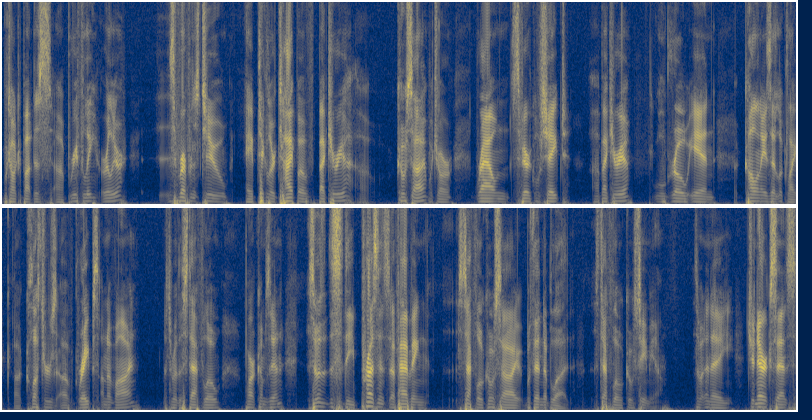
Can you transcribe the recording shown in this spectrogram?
We talked about this uh, briefly earlier. Is a reference to a particular type of bacteria, uh, which are round, spherical shaped uh, bacteria, will grow in colonies that look like uh, clusters of grapes on a vine. That's where the staphylo part comes in. So this is the presence of having staphylococci within the blood, staphylococcemia. So in a generic sense,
